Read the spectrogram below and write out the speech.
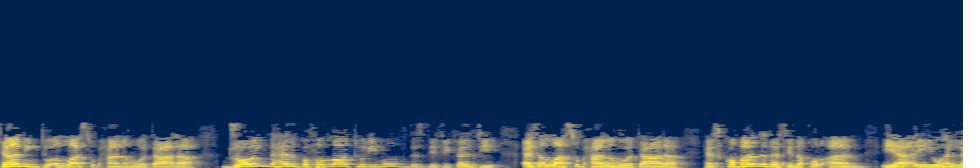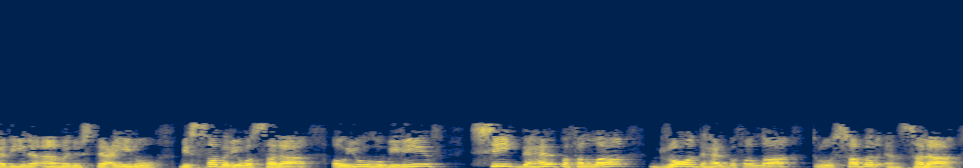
turning to Allah subhanahu wa ta'ala, drawing the help of Allah to remove this difficulty, as Allah subhanahu wa ta'ala has commanded us in the Quran, Ya ayyuha alladhina amanu ista'inu bis-sabri was-salah, O you who believe, seek the help of Allah, draw the help of Allah through sabr and salah.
